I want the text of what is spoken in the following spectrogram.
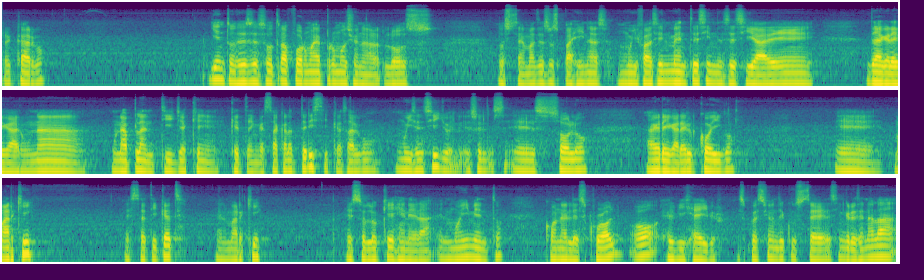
recargo y entonces es otra forma de promocionar los, los temas de sus páginas muy fácilmente sin necesidad de, de agregar una, una plantilla que, que, tenga esta característica. Es algo muy sencillo es, es, solo agregar el código eh, marquee esta etiqueta el marquee. Esto es lo que genera el movimiento con el scroll o el behavior. Es cuestión de que ustedes ingresen a la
